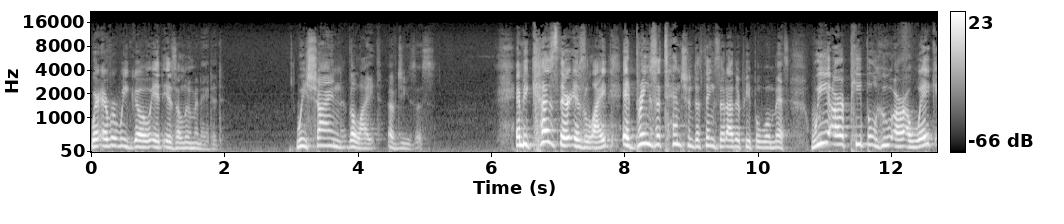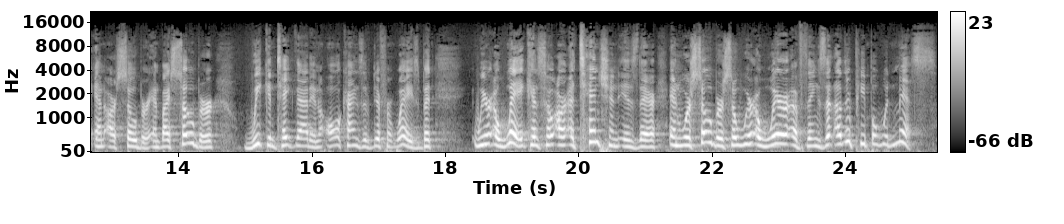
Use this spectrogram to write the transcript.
wherever we go, it is illuminated. We shine the light of Jesus. And because there is light, it brings attention to things that other people will miss. We are people who are awake and are sober. And by sober, we can take that in all kinds of different ways, but we're awake, and so our attention is there, and we're sober, so we're aware of things that other people would miss.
